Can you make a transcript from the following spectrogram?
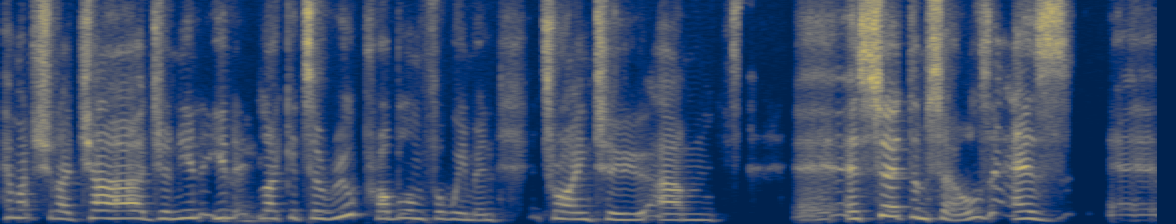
how much should i charge? And you know, you know like it's a real problem for women trying to um, assert themselves as uh,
